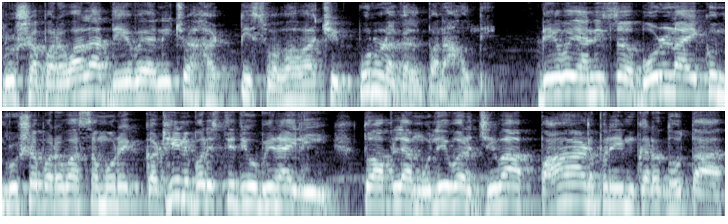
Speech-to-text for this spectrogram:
वृषपर्वाला देवयानीच्या हट्टी स्वभावाची पूर्ण कल्पना होती. देवयानीचं बोलणं ऐकून वृषपर्वासमोर एक कठीण परिस्थिती उभी राहिली. तो आपल्या मुलीवर जीवा पहाड प्रेम करत होता.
